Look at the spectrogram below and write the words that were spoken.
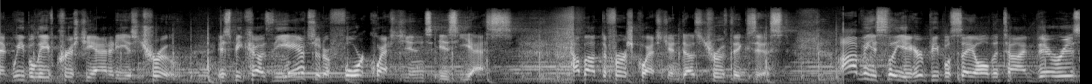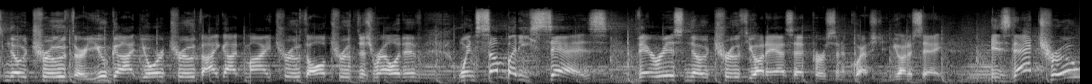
that we believe Christianity is true is because the answer to four questions is yes. How about the first question Does truth exist? Obviously, you hear people say all the time, there is no truth, or you got your truth, I got my truth, all truth is relative. When somebody says there is no truth, you ought to ask that person a question. You ought to say, Is that true?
